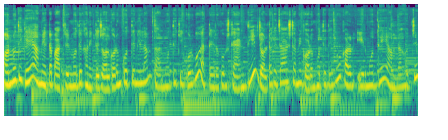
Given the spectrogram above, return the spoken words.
অন্যদিকে আমি একটা পাত্রের মধ্যে খানিকটা জল গরম করতে নিলাম। তার মধ্যে কি করব? একটা এরকম স্ট্যান্ড দিয়ে জলটাকে জাস্ট আমি গরম হতে দেব। কারণ এর মধ্যেই আমরা হচ্ছে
